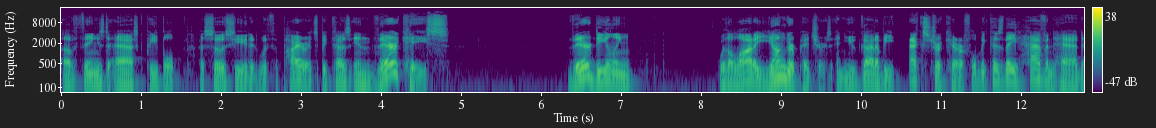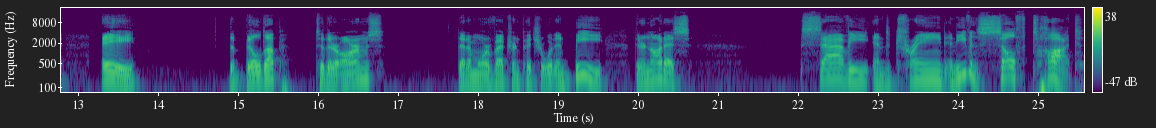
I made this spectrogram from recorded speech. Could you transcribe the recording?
of things to ask people associated with the Pirates because, in their case, they're dealing with a lot of younger pitchers, and you've got to be extra careful because they haven't had A, the buildup to their arms that a more veteran pitcher would, and B, they're not as savvy and trained and even self taught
